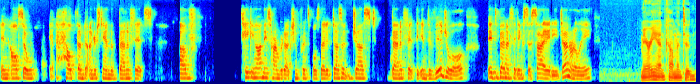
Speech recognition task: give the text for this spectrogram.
and also help them to understand the benefits of taking on these harm reduction principles, that it doesn't just benefit the individual, it's benefiting society generally. Marianne commented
